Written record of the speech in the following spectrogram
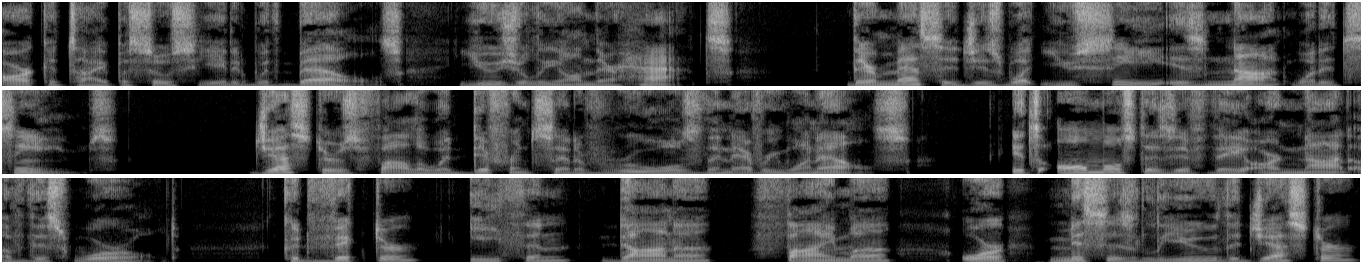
archetype associated with bells, usually on their hats. Their message is what you see is not what it seems. Jesters follow a different set of rules than everyone else. It's almost as if they are not of this world. Could Victor, Ethan, Donna, Fima, or Mrs. Liu the jester?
